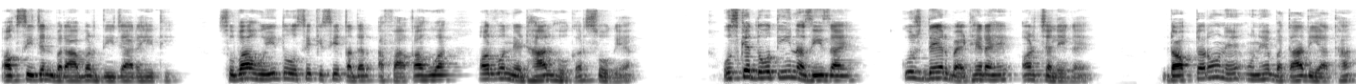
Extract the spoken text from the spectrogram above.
آکسیجن برابر دی جا رہی تھی۔ صبح ہوئی تو اسے کسی قدر افاقہ ہوا اور وہ نڈھال ہو کر سو گیا۔ اس کے دو تین عزیز آئے، کچھ دیر بیٹھے رہے اور چلے گئے۔ ڈاکٹروں نے انہیں بتا دیا تھا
